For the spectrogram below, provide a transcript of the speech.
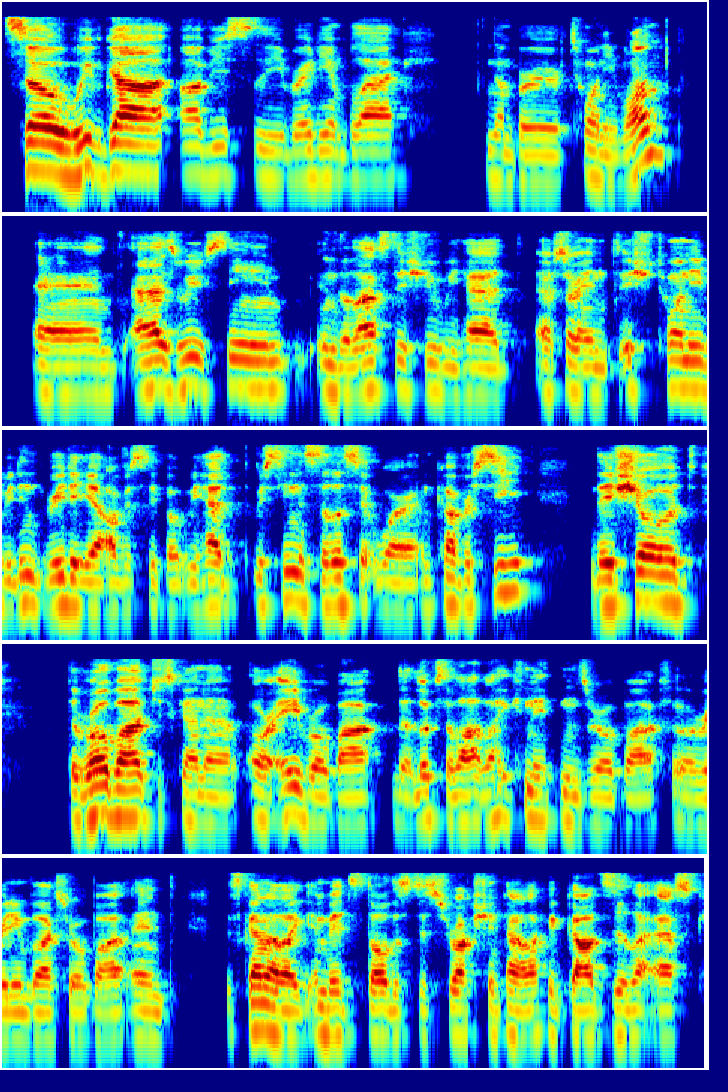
So we've got obviously Radiant Black number 21. And as we've seen in the last issue, we had, uh, sorry, in issue 20, we didn't read it yet, obviously, but we had, we've seen the solicit where in cover C, they showed the robot just kind of, or a robot that looks a lot like Nathan's robot, or Radiant Black's robot, and it's kind of like amidst all this destruction, kind of like a Godzilla-esque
